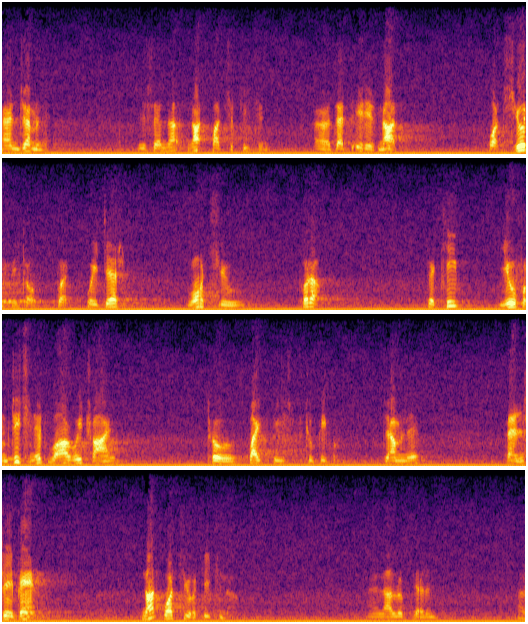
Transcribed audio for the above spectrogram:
and Germany. He said, not, not what you're teaching, uh, that it is not what should be taught, but we just want you put up to keep you from teaching it while we're trying to fight these two people, Germany and Japan. Not what you are teaching them. And I looked at him. I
